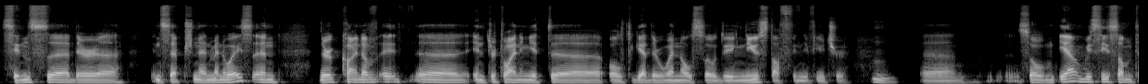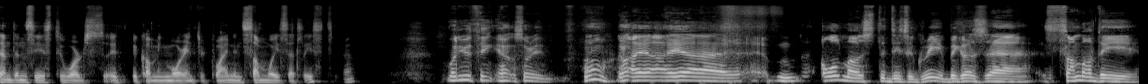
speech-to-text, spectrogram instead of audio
since their inception in many ways, and they're kind of uh, intertwining it uh, all together when also doing new stuff in the future. Mm. Uh, so yeah, we see some tendencies towards it becoming more intertwined in some ways, at least. Yeah. What do you think? Yeah, sorry. Oh, I, I uh, almost disagree because uh, some of the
